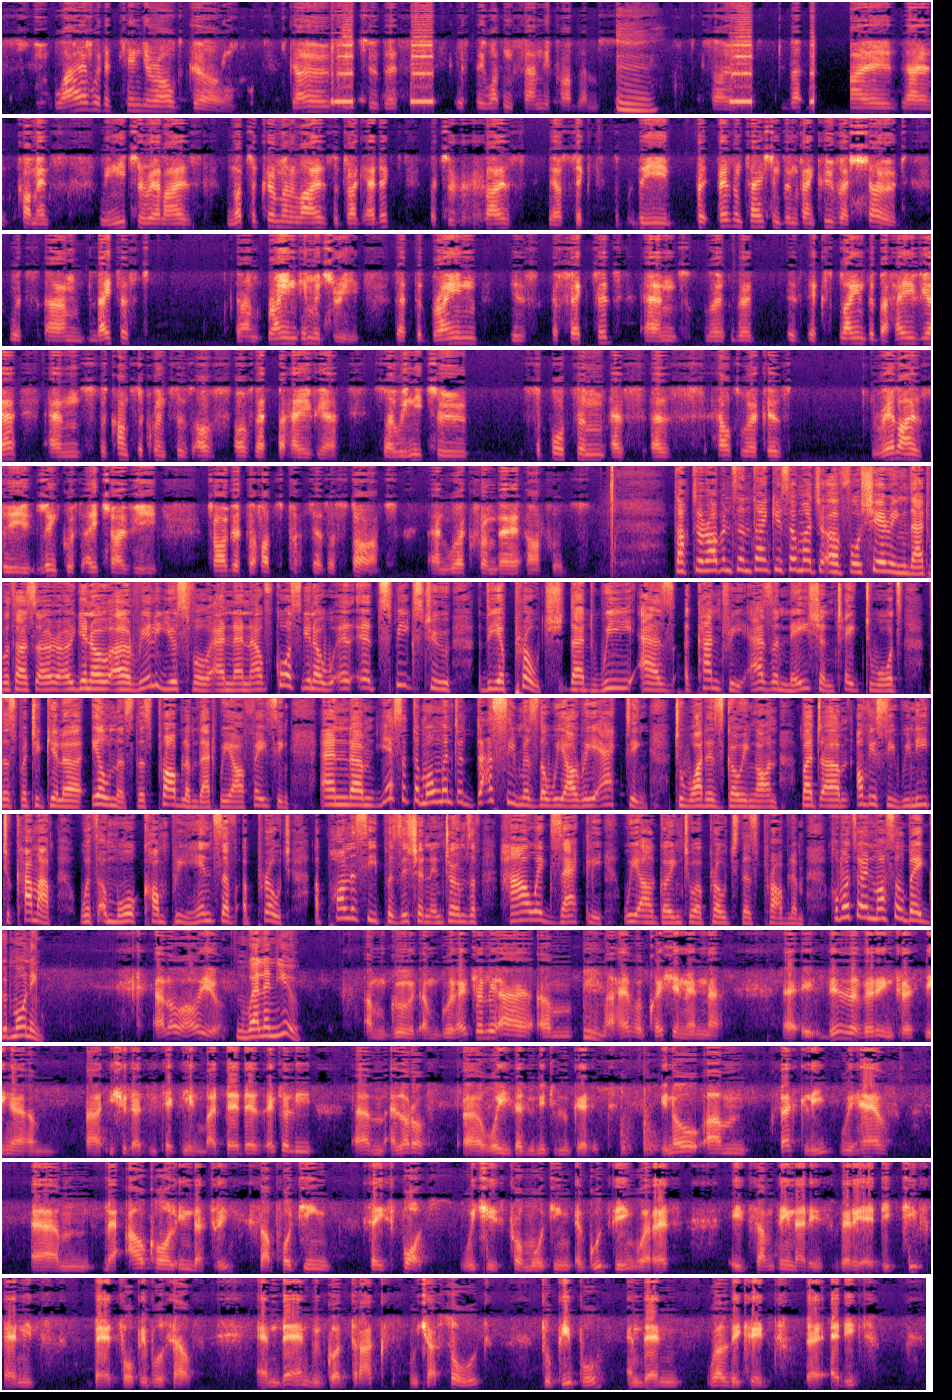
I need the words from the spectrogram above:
Why would a 10-year-old girl go into this if there wasn't family problems? Mm. So that, my uh, comments, we need to realize not to criminalize the drug addict, but to realize they are sick. The, the pre- presentations in Vancouver showed with um, latest um, brain imagery that the brain is affected and the, the, it explained the behavior and the consequences of, of that behavior. So we need to support them as, as health workers, realize the link with HIV, target the hotspots as a start, and work from there outwards. Dr. Robinson, thank you so much uh, for sharing that with us. Uh, uh, you know, uh, really useful. And, and of course, you know, it, it, speaks to the approach that we as a country, as a nation take towards this particular illness, this problem that we are facing. And um, yes, at the moment, it does seem as though we are reacting to what is going on. But um, obviously, we need to come up with a more comprehensive approach, a policy position in terms of how exactly we are going to approach this problem. Mossel Bay, good morning. Hello, how are you? Well, and you? I'm good. I'm good. Actually, I um I have a question, and uh, uh, it, this is a very interesting um, uh, issue that we're tackling. But there's actually um, a lot of uh, ways that we need to look at it. You know, um, firstly, we have um, the alcohol industry supporting, say, sports, which is promoting a good thing, whereas it's something that is very addictive and it's bad for people's health. And then we've got drugs which are sold to people, and then, well, they create uh, addicts.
